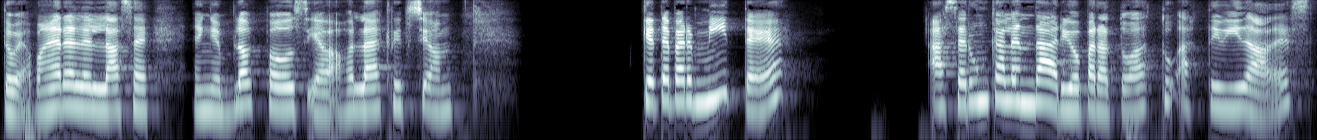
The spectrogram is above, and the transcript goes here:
Te voy a poner el enlace en el blog post y abajo en la descripción que te permite hacer un calendario para todas tus actividades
